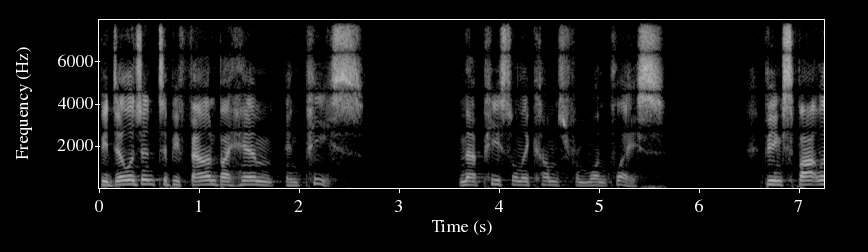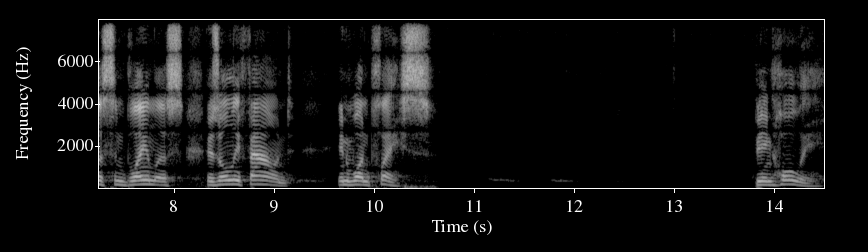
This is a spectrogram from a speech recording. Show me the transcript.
Be diligent to be found by him in peace. And that peace only comes from one place being spotless and blameless, is only found in one place. Being holy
